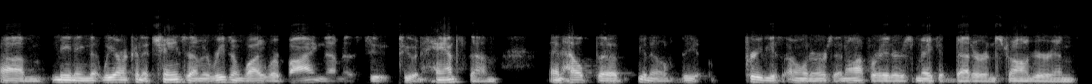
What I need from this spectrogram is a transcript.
um, meaning that we aren't going to change them. The reason why we're buying them is to to enhance them and help the, you know, the previous owners and operators make it better and stronger and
